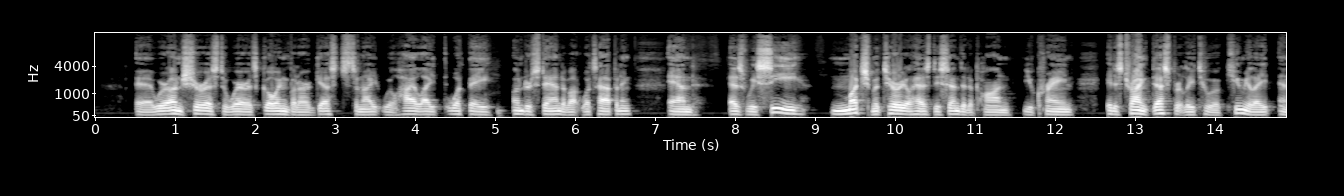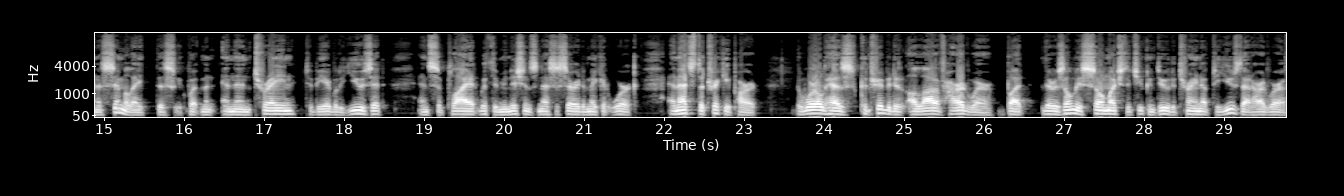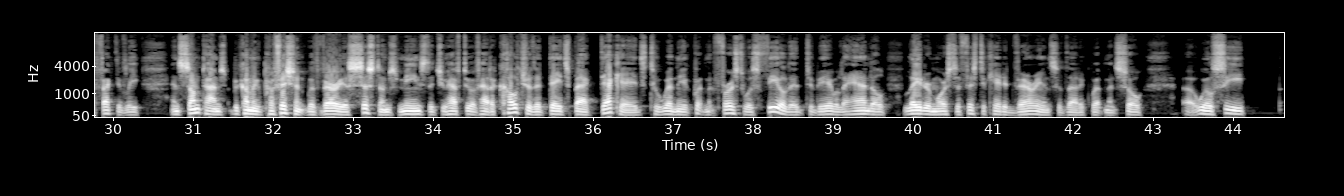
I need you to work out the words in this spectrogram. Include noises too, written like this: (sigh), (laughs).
Uh, we're unsure as to where it's going, but our guests tonight will highlight what they understand about what's happening. And as we see, much material has descended upon Ukraine it is trying desperately to accumulate and assimilate this equipment and then train to be able to use it and supply it with the munitions necessary to make it work. And that's the tricky part. The world has contributed a lot of hardware, but there is only so much that you can do to train up to use that hardware effectively. And sometimes becoming proficient with various systems means that you have to have had a culture that dates back decades to when the equipment first was fielded to be able to handle later, more sophisticated variants of that equipment. So uh, we'll see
